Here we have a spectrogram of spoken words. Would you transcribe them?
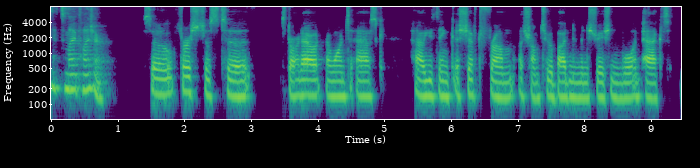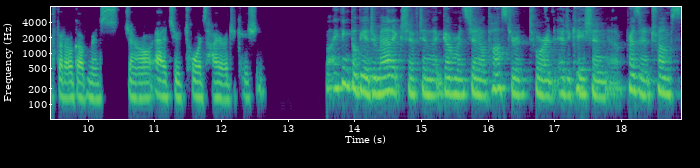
It's my pleasure. So, first, just to start out, I want to ask how you think a shift from a Trump to a Biden administration will impact the federal government's general attitude towards higher education. Well, I think there'll be a dramatic shift in the government's general posture toward education. Uh, President Trump's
